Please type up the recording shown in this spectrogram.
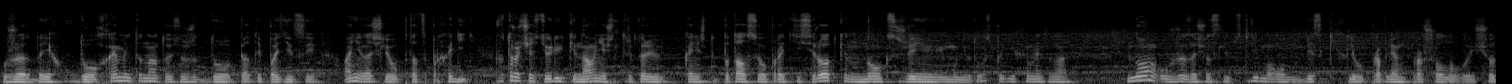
Уже доехав до Хэмилтона, то есть уже до пятой позиции, они начали его пытаться проходить. Во второй части улитки на внешней траектории, конечно, пытался его пройти Сироткин, но, к сожалению, ему не удалось пройти Хэмилтона. Но уже за счет слепстрима он без каких-либо проблем прошел его еще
